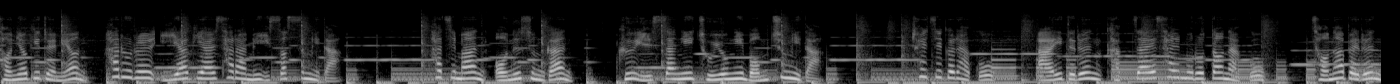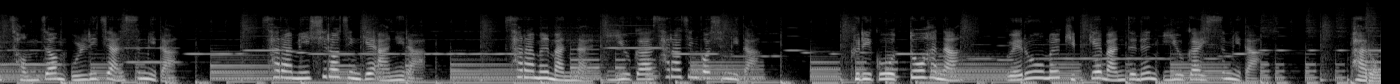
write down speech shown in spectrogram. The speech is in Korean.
저녁이 되면 하루를 이야기할 사람이 있었습니다. 하지만 어느 순간 그 일상이 조용히 멈춥니다. 퇴직을 하고 아이들은 각자의 삶으로 떠나고 전화벨은 점점 울리지 않습니다. 사람이 싫어진 게 아니라 사람을 만날 이유가 사라진 것입니다. 그리고 또 하나 외로움을 깊게 만드는 이유가 있습니다. 바로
